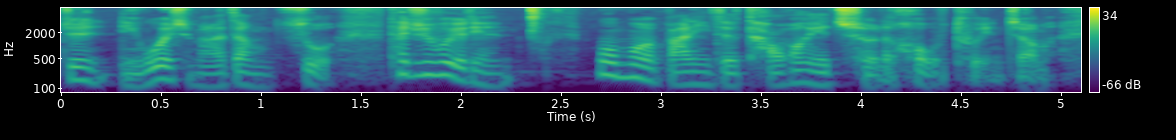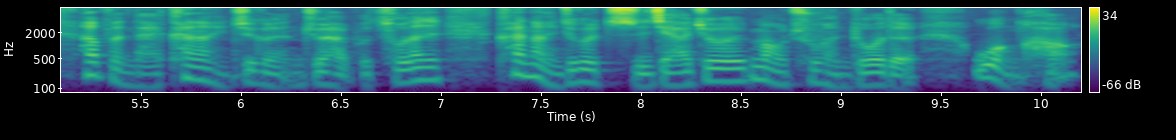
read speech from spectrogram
就是你为什么要这样做？他就会有点默默把你的桃花给扯了后腿，你知道吗？他本来看到你这个人就还不错，但是看到你这个指甲就会冒出很多的问号。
